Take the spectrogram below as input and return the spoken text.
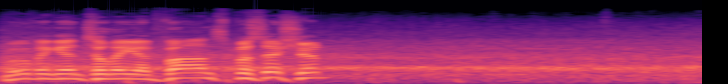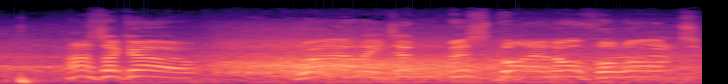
Moving into the advanced position. Has a go. Well, he didn't miss by an awful lot.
